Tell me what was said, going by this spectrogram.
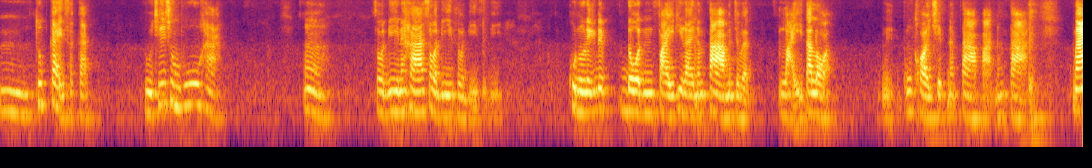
อืมซุปไก่สกัด หนูชื่อชมพู่ค่ะเออสวัสดีนะคะ สวัสดี สวัสดี สวัสดี คุณนูเล็กได้โดนไฟทีไรน้ำตา มันจะแบบไหลตลอดนี่ต้องคอยเช็ดน้ำตาปาดน้ำตา มา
